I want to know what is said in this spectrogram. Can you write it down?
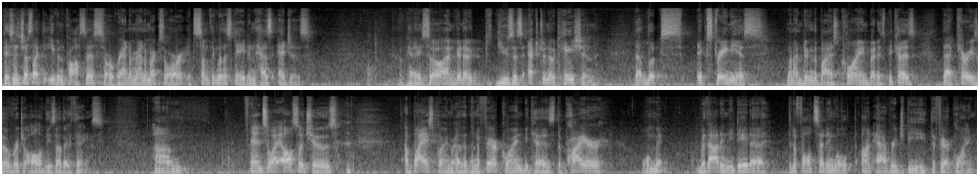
this is just like the even process or random random XOR. It's something with a state and has edges. Okay, so I'm going to use this extra notation that looks extraneous when I'm doing the biased coin, but it's because that carries over to all of these other things. Um, and so I also chose a biased coin rather than a fair coin because the prior will, without any data, the default setting will on average be the fair coin.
